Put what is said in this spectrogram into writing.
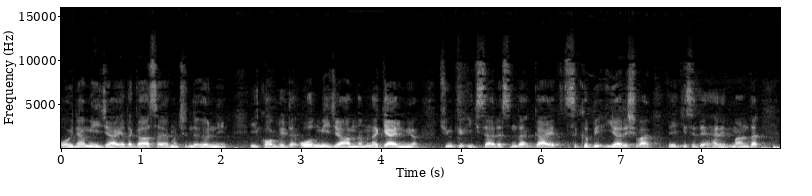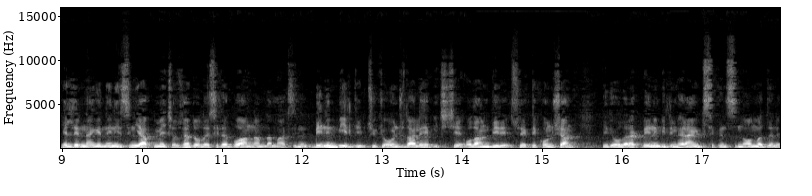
oynamayacağı ya da Galatasaray maçında örneğin ilk 11'de olmayacağı anlamına gelmiyor. Çünkü ikisi arasında gayet sıkı bir yarış var ve ikisi de her idmanda ellerinden gelen en iyisini yapmaya çalışıyor. Dolayısıyla bu anlamda Maxi'nin benim bildiğim çünkü oyuncularla hep iç içe olan biri, sürekli konuşan biri olarak benim bildiğim herhangi bir sıkıntısının olmadığını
